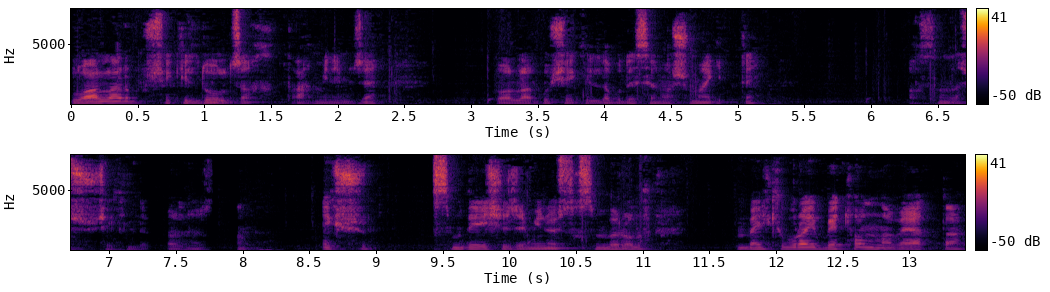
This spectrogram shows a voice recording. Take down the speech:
Duvarlar bu şekilde olacak tahminimce. Duvarlar bu şekilde. Bu desen hoşuma gitti. Baksanıza şu şekilde gördüğünüz zaman. Tek şu kısmı değiştireceğim. Yine üst kısmı böyle olur. Belki burayı betonla veyahut da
